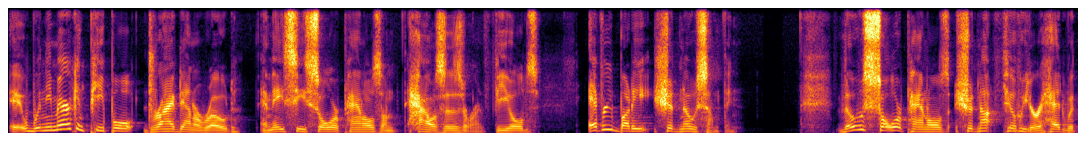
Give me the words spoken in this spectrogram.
Eh, when the American people drive down a road and they see solar panels on houses or on fields, everybody should know something. Those solar panels should not fill your head with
